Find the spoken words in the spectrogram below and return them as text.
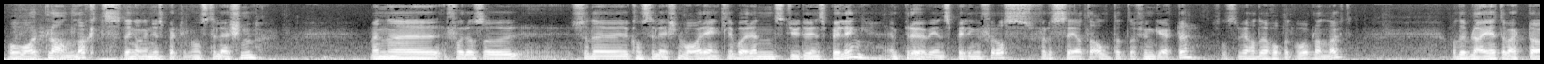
Og var planlagt den gangen vi spilte Constellation. Men eh, for å så det, Constellation var egentlig bare en studioinnspilling. En prøveinnspilling for oss for å se at alt dette fungerte sånn som vi hadde hoppet på og planlagt. Og det blei etter hvert da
